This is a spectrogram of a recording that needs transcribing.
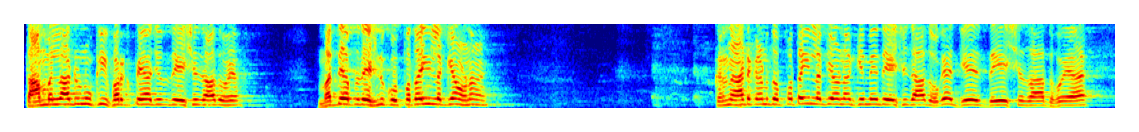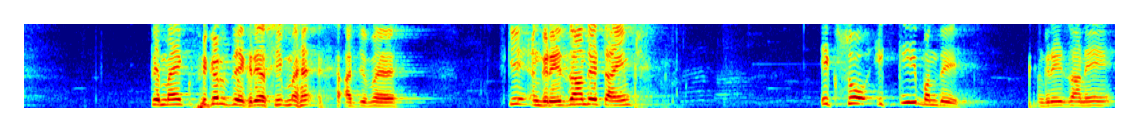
ਤਾਮਿਲਨਾਡੂ ਨੂੰ ਕੀ ਫ਼ਰਕ ਪਿਆ ਜਦੋਂ ਦੇਸ਼ ਆਜ਼ਾਦ ਹੋਇਆ? ਮੱਧ ਪ੍ਰਦੇਸ਼ ਨੂੰ ਕੋਈ ਪਤਾ ਹੀ ਨਹੀਂ ਲੱਗਿਆ ਹੋਣਾ। ਕਰਨਾਟਕਾ ਨੂੰ ਤਾਂ ਪਤਾ ਹੀ ਨਹੀਂ ਲੱਗਿਆ ਹੋਣਾ ਕਿਵੇਂ ਦੇਸ਼ ਆਜ਼ਾਦ ਹੋ ਗਿਆ। ਜੇ ਦੇਸ਼ ਆਜ਼ਾਦ ਹੋਇਆ, ਤੇ ਮੈਂ ਇੱਕ ਫਿਗਰਸ ਦੇਖ ਰਿਹਾ ਸੀ, ਮੈਂ, ਅੱਜ ਮੈਂ ਕਿ ਅੰਗਰੇਜ਼ਾਂ ਦੇ ਟਾਈਮ 'ਚ 121 ਬੰਦੇ ਅੰਗਰੇਜ਼ਾਂ ਨੇ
